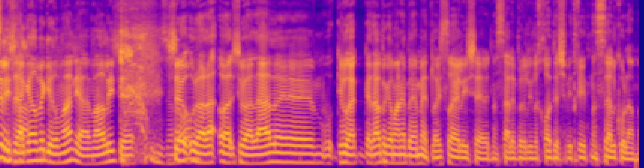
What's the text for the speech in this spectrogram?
שלי סליחה. שגר בגרמניה, אמר לי שהוא לא- עלה- שהוא עלה ל... הוא כאילו, הוא גדל בגרמניה באמת, לא ישראלי שנסע לברלין לחודש והתחיל להתנסה על כולם.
